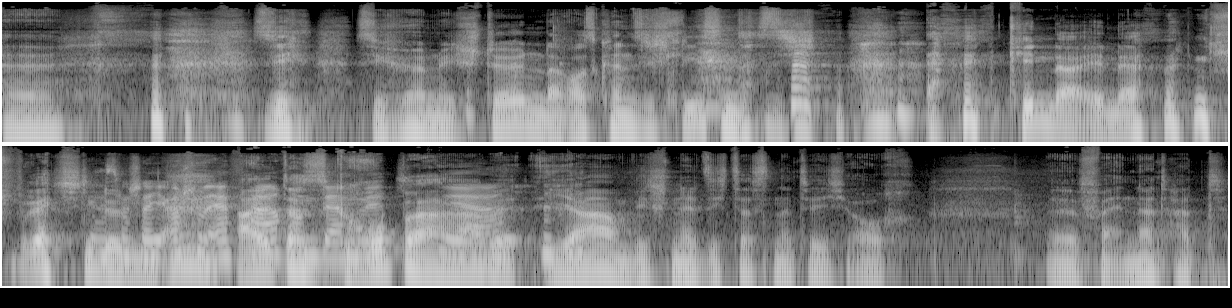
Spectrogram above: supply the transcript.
Äh, Sie, Sie hören mich stöhnen, daraus können Sie schließen, dass ich Kinder in der entsprechenden Altersgruppe damit. habe. Ja. ja, wie schnell sich das natürlich auch äh, verändert hat,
